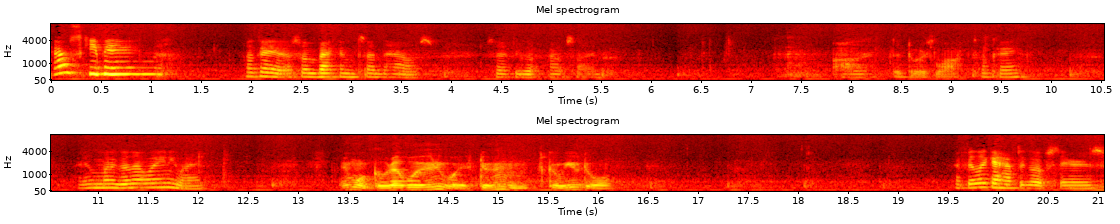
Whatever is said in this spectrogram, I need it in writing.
Housekeeping! Okay, so I'm back inside the house. So I have to go outside. Oh, the door's locked. Okay. I didn't want to go that way anyway. I didn't want to go that way anyways. Damn, screw you, duel. I feel like I have to go upstairs.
